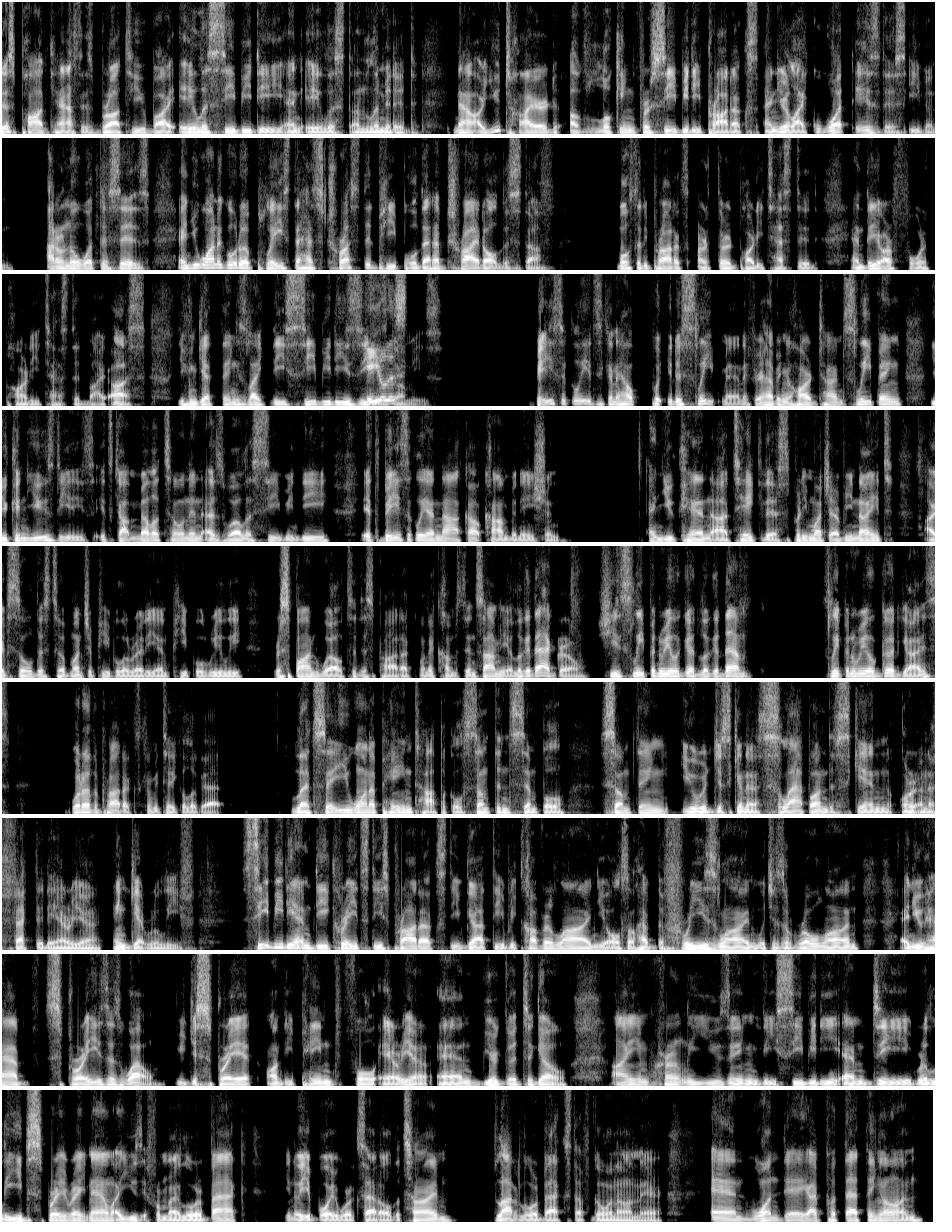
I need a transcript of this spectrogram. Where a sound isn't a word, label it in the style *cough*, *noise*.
This podcast is brought to you by A List CBD and A List Unlimited. Now, are you tired of looking for CBD products and you're like, what is this even? I don't know what this is. And you want to go to a place that has trusted people that have tried all this stuff. Most of the products are third party tested and they are fourth party tested by us. You can get things like these CBD Z gummies basically it's going to help put you to sleep man. If you're having a hard time sleeping you can use these. It's got melatonin as well as cbd it's basically a knockout combination. And you can uh, take this pretty much every night. I've sold this to a bunch of people already and people really respond well to this product when it comes to insomnia. Look at that girl. She's sleeping real good. Look at them. Sleeping real good guys. What other products can we take a look at? Let's say you want a pain topical something simple something you were just going to slap on the skin or an affected area and get relief. CBDMD creates these products. You've got the Recover line. You also have the Freeze line, which is a roll on, and you have sprays as well. You just spray it on the painful area and you're good to go. I am currently using the CBDMD Relieve spray right now. I use it for my lower back. You know, your boy works out all the time. A lot of lower back stuff going on there. And one day I put that thing on,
